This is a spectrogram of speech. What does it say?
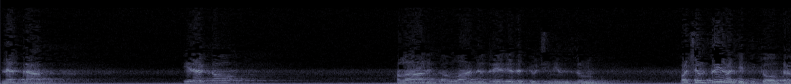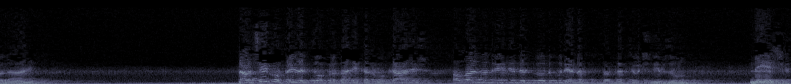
nepravdu i rekao Allah, Allah mi odredio da ti učinim zulum. Hoće li prihvatiti to opravdanje? Da li će prihvatiti to opravdanje kada mu kažeš Allah mi odredio da, da, bude, da, da ti učinim zulum neće.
